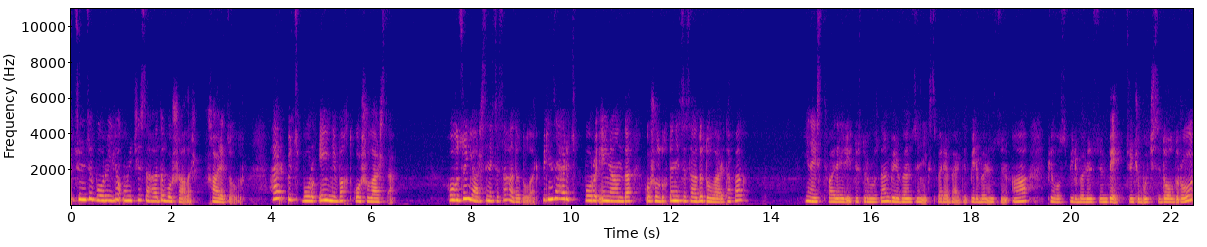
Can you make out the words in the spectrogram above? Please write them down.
Üçüncü boru ilə 12 sahada boşalır. Xaric olur. Hər 3 boru eyni vaxt qoşularsa Hovuzun yarısı neçə sahada dolar? Birinci hər üç boru eyni anda qoşulduqda neçə sahada doları tapaq? Yine istifadə edirik düsturumuzdan 1 bölünsün x bərabərdir 1 bölünsün a plus 1 bölünsün b. Çünki bu ikisi doldurur.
